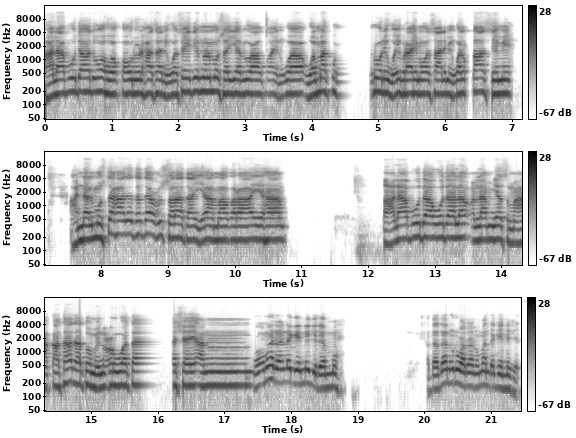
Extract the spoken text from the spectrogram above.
قال أبو داود وهو قول الحسن وسيد بن المسيب وعطاء ومكحول وإبراهيم وسالم والقاسم أن المستحاضة تدع الصلاة أيام قرائها قال أبو داود لم يسمع قتادة من عروة شيئا. وما رأى نجي نجد أمو قتادة عروة رأى نمان نجد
